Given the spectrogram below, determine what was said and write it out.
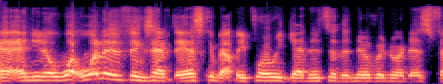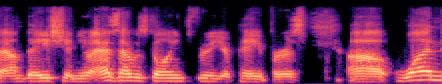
And, you know, what, one of the things I have to ask about before we get into the Novo Nordisk Foundation, you know, as I was going through your papers, uh, one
